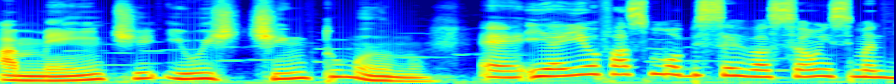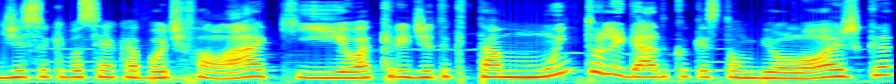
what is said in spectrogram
a mente e o instinto humano. É, e aí eu faço uma observação em cima disso que você acabou de falar, que eu acredito que tá muito ligado com a questão biológica,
